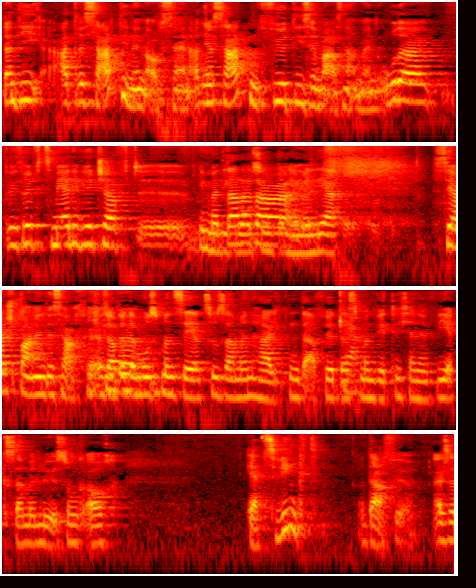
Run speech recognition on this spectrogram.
dann die Adressatinnen auch sein, Adressaten ja. für diese Maßnahmen? Oder betrifft es mehr die Wirtschaft? Äh, Immer die da, großen da, da, Unternehmen, ja sehr spannende Sache. Ich also glaube, da, da, muss man sehr zusammenhalten dafür, dass ja. man wirklich eine wirksame Lösung auch erzwingt dafür. Also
